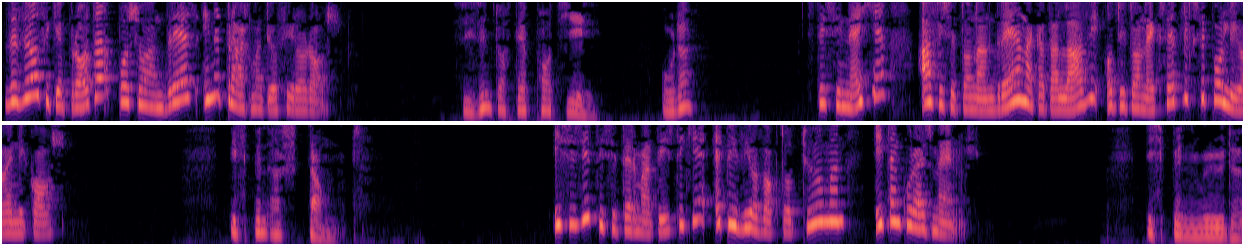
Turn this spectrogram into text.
βεβαιώθηκε πρώτα πως ο Ανδρέας είναι πράγματι ο θυρωρός. Sie sind doch der Portier, oder? Στη συνέχεια άφησε τον Ανδρέα να καταλάβει ότι τον εξέπληξε πολύ ο ενικός. Ich bin erstaunt. Η συζήτηση τερματίστηκε επειδή ο δόκτωρ Τιούμαν ήταν κουρασμένος. Ich bin müde.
